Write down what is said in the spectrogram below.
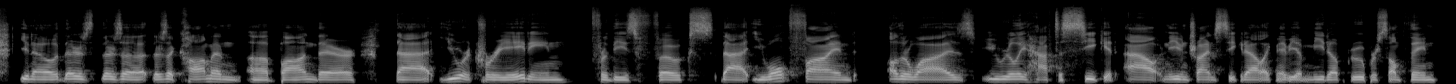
you know, there's there's a there's a common uh, bond there that you are creating for these folks that you won't find Otherwise, you really have to seek it out and even trying to seek it out, like maybe a meetup group or something.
